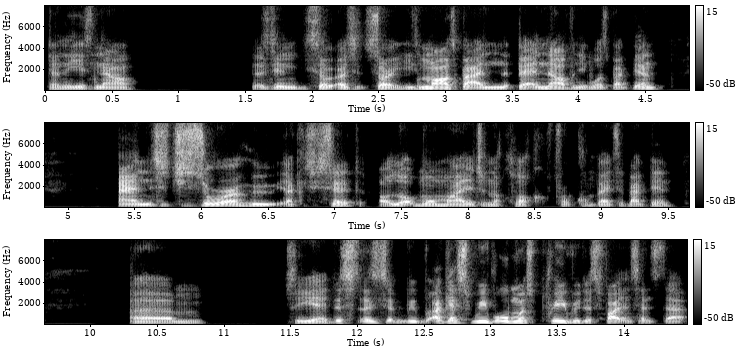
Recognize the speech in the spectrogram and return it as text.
than he is now. As in, so sorry, he's miles better, better now than he was back then. And this is Chisora, who, like you said, a lot more mileage on the clock from compared to back then. Um, so yeah, this is I guess we've almost previewed this fight in the sense that,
